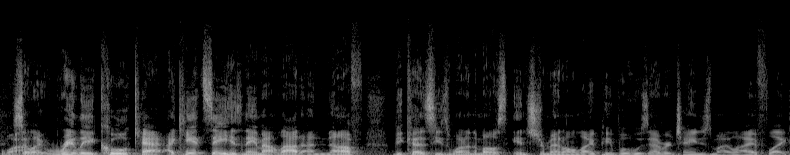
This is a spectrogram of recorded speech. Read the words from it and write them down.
Wow. So, like, really cool cat. I can't say his name out loud enough because he's one of the most instrumental, like, people who's ever changed my life. Like,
